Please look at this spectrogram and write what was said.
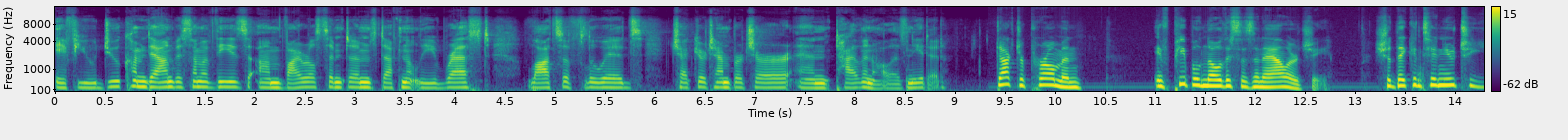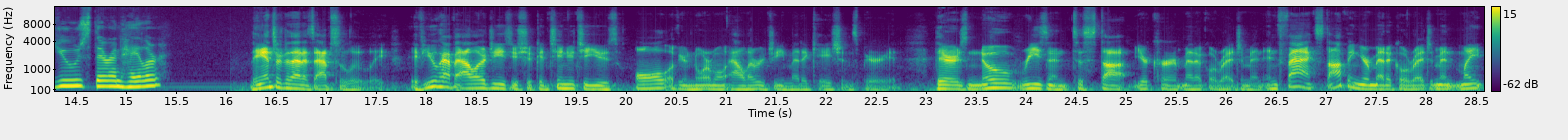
If you do come down with some of these um, viral symptoms, definitely rest, lots of fluids, check your temperature, and Tylenol as needed. Dr. Pearlman, if people know this is an allergy, should they continue to use their inhaler? The answer to that is absolutely. If you have allergies, you should continue to use all of your normal allergy medications, period. There's no reason to stop your current medical regimen. In fact, stopping your medical regimen might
